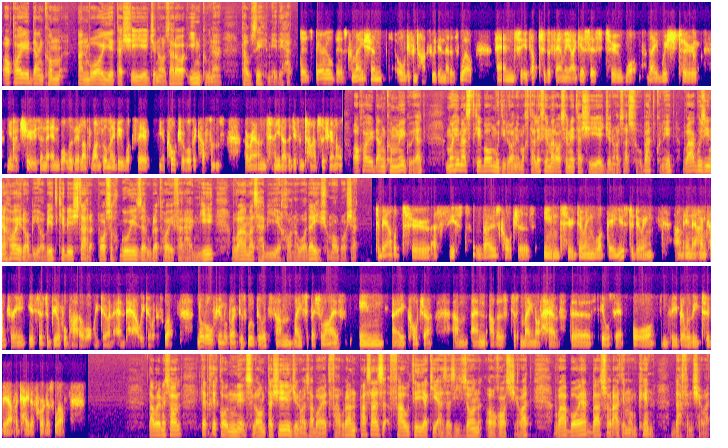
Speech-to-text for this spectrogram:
آقای دنکم انواع تشییع جنازه را این گونه توضیح می دهد. There's burial, there's cremation, all different types within that as well. And it's up to the family, I guess, as to what they wish to you know, choose and, and what was their loved ones, or maybe what's their you know, culture or their customs around you know, the different types of funerals. آقای دنکم می‌گوید مهم است که با مدیران مختلف مراسم تشییع جنازه صحبت کنید و گزینه های را بیابید که بیشتر پاسخگوی ضرورت های فرهنگی و مذهبی خانواده شما باشد. To be able to assist those cultures into doing what they're used to doing um, in their home country is just a beautiful part of what we do and, and how we do it as well. Not all funeral directors will do it. Some may specialise in a culture um, and others just may not have the skill set or the ability to be able to cater for it as well. طور مثال طبق قانون اسلام تشییع جنازه باید فورا پس از فوت یکی از عزیزان آغاز شود و باید به سرعت ممکن دفن شود.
